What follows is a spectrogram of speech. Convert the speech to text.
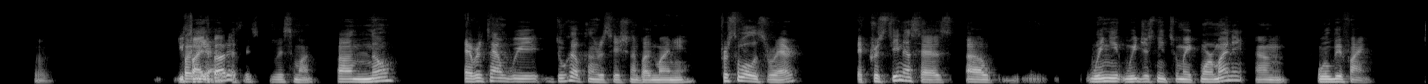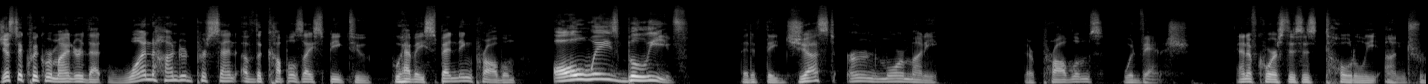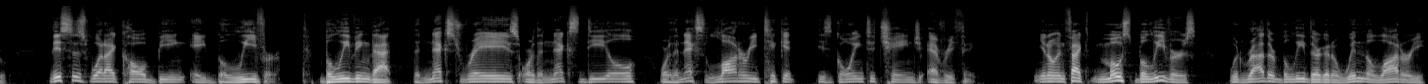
You But fight yeah, about at it? least, at least a month. Uh, no. Every time we do have conversation about money, first of all, it's rare. If Christina says uh, we need, we just need to make more money, and we'll be fine. Just a quick reminder that 100% of the couples I speak to who have a spending problem always believe that if they just earned more money, their problems would vanish. And of course, this is totally untrue. This is what I call being a believer, believing that the next raise or the next deal or the next lottery ticket is going to change everything. You know, in fact, most believers would rather believe they're going to win the lottery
